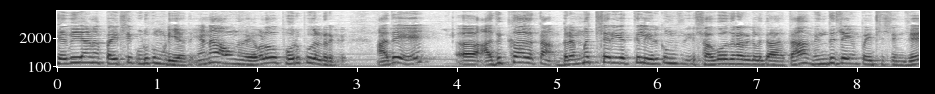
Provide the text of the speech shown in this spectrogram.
ஹெவியான பயிற்சி கொடுக்க முடியாது. ஏன்னா அவங்க எவ்வளோ பொறுப்புகள் இருக்குது அதே அதுக்காகத்தான் பிரம்மச்சரியத்தில் இருக்கும் சகோதரர்களுக்காகத்தான் விந்துஜயம் பயிற்சி செஞ்சு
